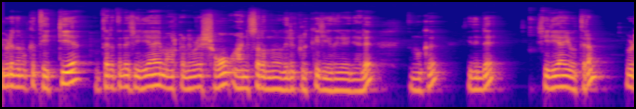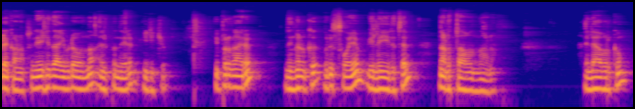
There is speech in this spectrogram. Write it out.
ഇവിടെ നമുക്ക് തെറ്റിയ ഉത്തരത്തിന്റെ ശരിയായ മാർക്കാണ്. ഇവിടെ ഷോ ആൻസർ എന്നതിൽ ക്ലിക്ക് ചെയ്ത് കഴിഞ്ഞാൽ നമുക്ക് ഇതിന്റെ ശരിയായ ഉത്തരം ഇവിടെ കാണാം. സ്നേഹിത ഇവിടെ വന്ന് അല്പനേരം ഇരിക്കും. ഇപ്രകാരം നിങ്ങൾക്ക് ഒരു സ്വയം വിലയിരുത്തൽ നടത്താവുന്നതാണ്. എല്ലാവർക്കും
